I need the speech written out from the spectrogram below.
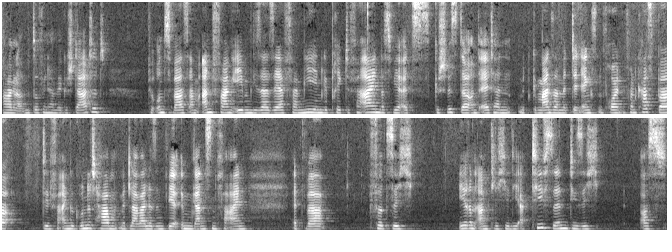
aber genau, mit so vielen haben wir gestartet für uns war es am Anfang eben dieser sehr familiengeprägte Verein, dass wir als Geschwister und Eltern mit, gemeinsam mit den engsten Freunden von Caspar den Verein gegründet haben. Und mittlerweile sind wir im ganzen Verein etwa 40 Ehrenamtliche, die aktiv sind, die sich aus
